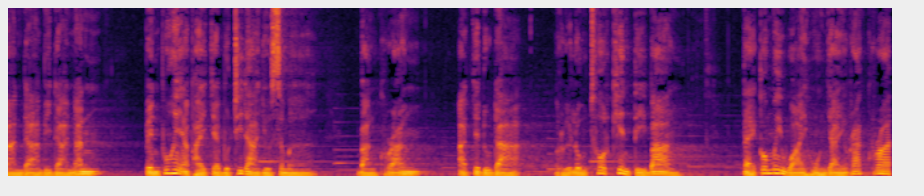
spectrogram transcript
มารดาบิดานั้น เป็นผู้ให้อภัยแก่บุตรธิดาอยู่เสมอ บางครั้งอาจจะดูด่าหรือลงโทษเคี่ยนตีบ้าง แต่ก็ไม่หวายห่วงใยรักใคร่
